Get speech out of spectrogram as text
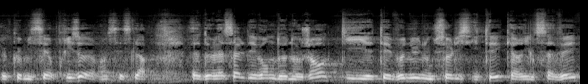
le commissaire priseur, hein, c'est cela, de la salle des ventes de nos gens, qui était venu nous solliciter car il savait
